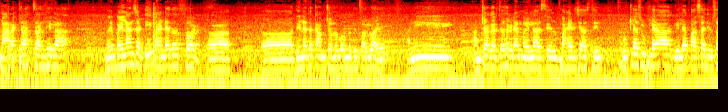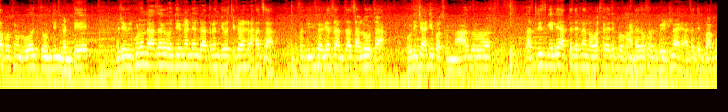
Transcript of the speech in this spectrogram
महाराष्ट्रात चाललेला म्हणजे महिलांसाठी भांड्याचा सट देण्याचं काम चंद्रपूरमध्ये चालू आहे. आणि आमच्या घरच्या सगळ्या महिला असेल बाहेरच्या असतील कुठल्या सुटल्या गेल्या पाच सहा दिवसापासून रोज दोन तीन घंटे म्हणजे इकडून जायचा दोन तीन घंटे आणि रात्रंदिवस तिकडे राहायचा असा दिनचर्याचा चालू होता होळीच्या आधीपासून. आज रात्रीच गेले आता त्यांना नऊ वाजता काय ते भांड्याचा भेटला आहे. आता ते बाबू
